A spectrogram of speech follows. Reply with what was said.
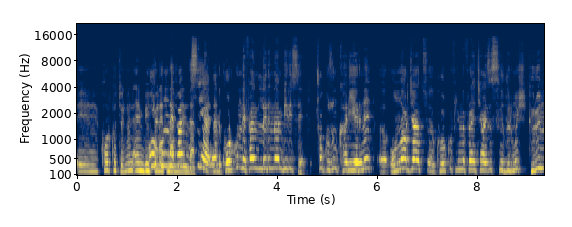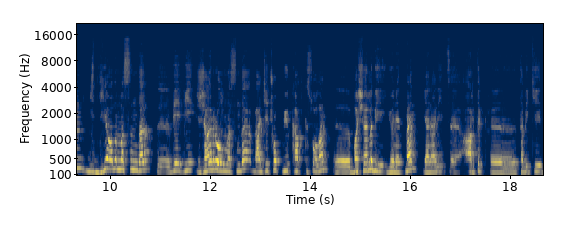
E, korku türünün en büyük korkunun yönetmenlerinden. efendisi yani. yani. Korkunun efendilerinden birisi. Çok uzun kariyerine e, onlarca korku filmi franchise'ı sığdırmış. Türün ciddiye alınmasında e, ve bir janr olmasında bence çok büyük katkısı olan e, başarılı bir yönetmen. Yani hani artık e, tabii ki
